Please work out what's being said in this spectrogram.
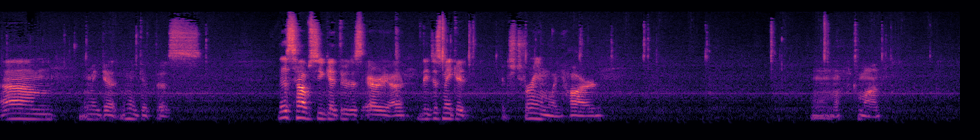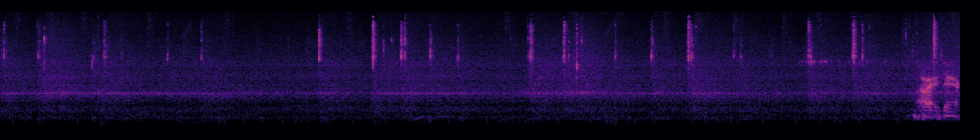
Um, let me get, let me get this. This helps you get through this area. They just make it extremely hard. Mm, come on. Alright, there.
